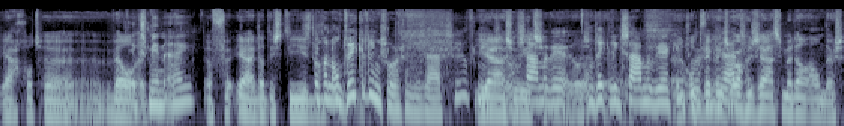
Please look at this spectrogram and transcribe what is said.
ja, god, wel... X-Min-I? Of ja, dat is die... is toch een ontwikkelingsorganisatie, of niet? Ja, zoiets. Samenwer ontwikkelingssamenwerking een ontwikkelingsorganisatie, maar dan anders.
